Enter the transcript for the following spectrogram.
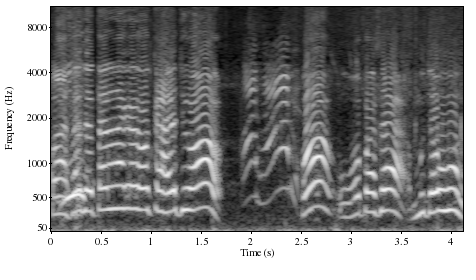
પાછા જતા ના કરો કાહે છો હો. ઓહો પાછા હું જાઉં હું.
